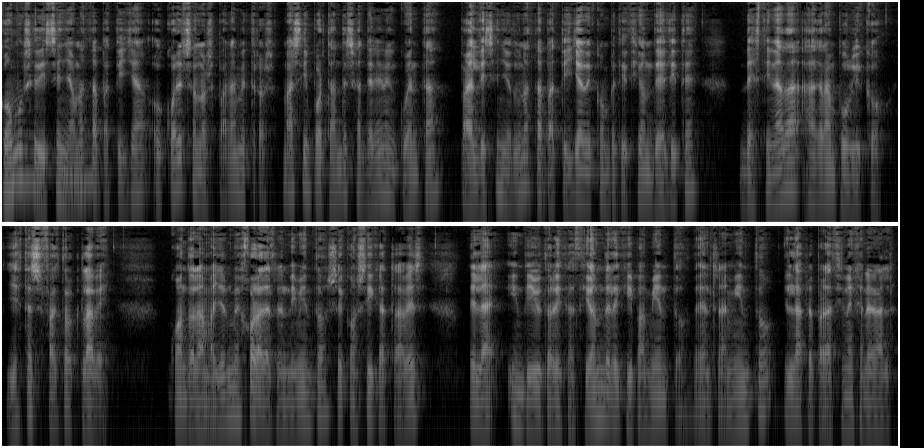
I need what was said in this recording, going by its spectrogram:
¿Cómo se diseña una zapatilla o cuáles son los parámetros más importantes a tener en cuenta para el diseño de una zapatilla de competición de élite destinada al gran público? Y este es el factor clave, cuando la mayor mejora del rendimiento se consigue a través de la individualización del equipamiento, del entrenamiento y la preparación en general.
